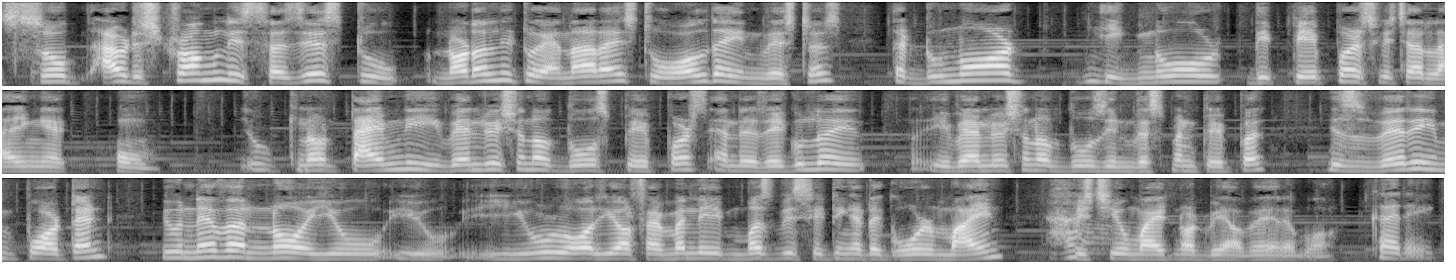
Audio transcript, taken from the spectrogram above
So I would strongly suggest to not only to NRIs, to all the investors that do not ignore the papers which are lying at home. Okay. Now, timely evaluation of those papers and a regular evaluation of those investment paper is very important. You never know you you you or your family must be sitting at a gold mine which you might not be aware about. Correct.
